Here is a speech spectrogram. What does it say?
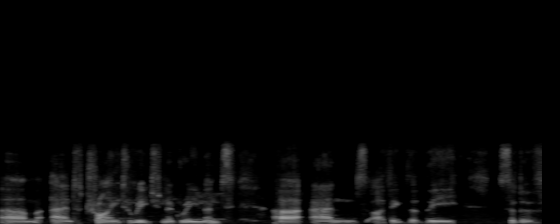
um, and trying to reach an agreement. Uh, and I think that the sort of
